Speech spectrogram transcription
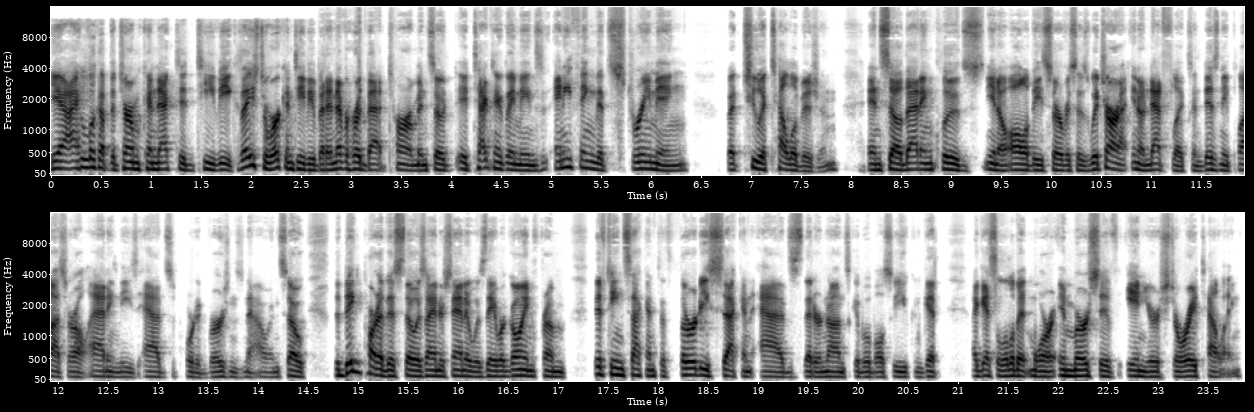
Yeah, I look up the term connected TV because I used to work in TV, but I never heard that term. And so it technically means anything that's streaming but to a television. And so that includes, you know, all of these services, which are, you know, Netflix and Disney Plus are all adding these ad supported versions now. And so the big part of this, though, as I understand it, was they were going from 15 second to 30 second ads that are non skippable. So you can get, I guess, a little bit more immersive in your storytelling.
